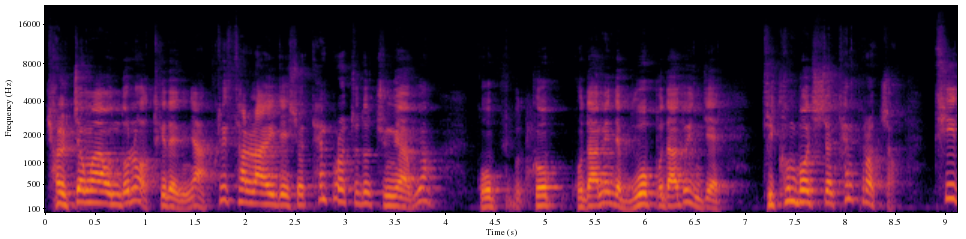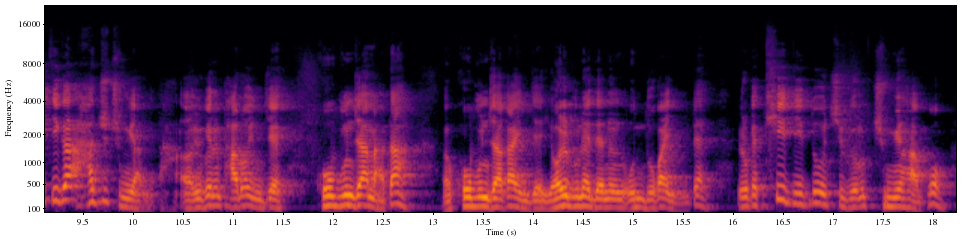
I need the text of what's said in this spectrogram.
결정화 온도는 어떻게 되느냐, 크리스탈라이제이션 템퍼러처도 중요하고요. 그, 그, 그 다음에 이제 무엇보다도 이제 디컨버지션 템퍼러처, TD가 아주 중요합니다. 어, 이거는 바로 이제 고분자마다 어, 고분자가 이제 열분해 되는 온도가 있는데 이렇게 TD도 지금 중요하고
